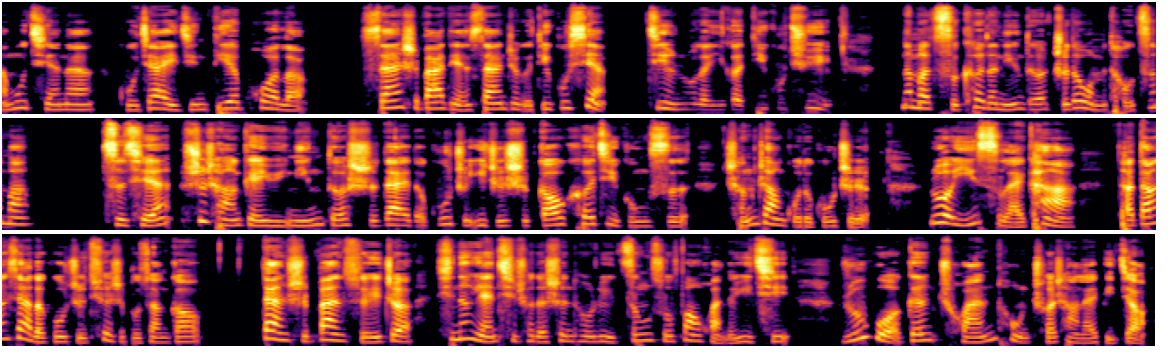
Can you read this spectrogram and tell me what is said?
那目前呢，股价已经跌破了三十八点三这个低估线，进入了一个低估区域。那么此刻的宁德值得我们投资吗？此前，市场给予宁德时代的估值一直是高科技公司、成长股的估值。若以此来看啊，它当下的估值确实不算高。但是，伴随着新能源汽车的渗透率增速放缓的预期，如果跟传统车厂来比较，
